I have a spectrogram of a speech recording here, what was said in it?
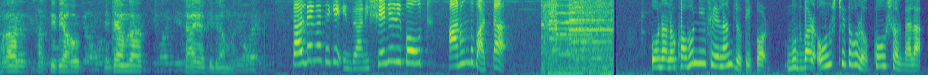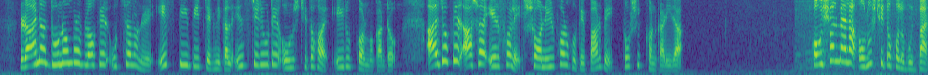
ধরার শাস্তি দেওয়া হোক এটা আমরা চাই আর কি গ্রামবাসী। তালডাংরা থেকে ইন্দ্রাণী সেনের রিপোর্ট আনন্দ বার্তা অন্যান্য খবর নিয়ে ফিরলাম বিরতির পর। বুধবার অনুষ্ঠিত হলো কৌশল মেলা। রায়না দু নম্বর ব্লকের উচ্চালনের এসপিবি টেকনিক্যাল ইনস্টিটিউটে অনুষ্ঠিত হয় এইরূপ কর্মকাণ্ড। আয়োজকদের আশা এর ফলে স্বনির্ভর হতে পারবে প্রশিক্ষণকারীরা। কৌশল মেলা অনুষ্ঠিত হল বুধবার।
